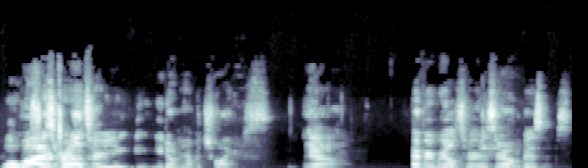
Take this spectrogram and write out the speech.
what was well, your as a drive? realtor, you you don't have a choice. yeah. Every realtor is their own business.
